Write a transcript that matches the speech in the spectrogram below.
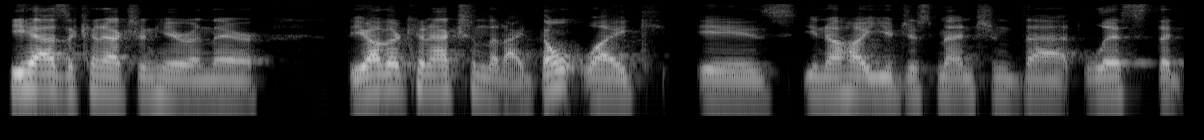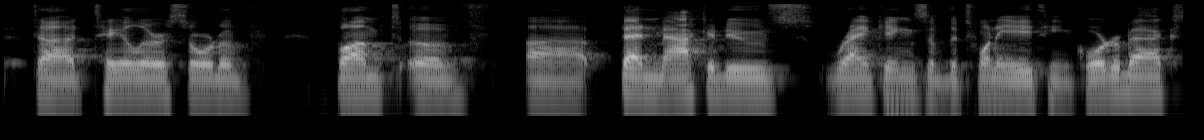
he has a connection here and there. The other connection that I don't like is, you know, how you just mentioned that list that uh, Taylor sort of bumped of uh, Ben McAdoo's rankings of the 2018 quarterbacks.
